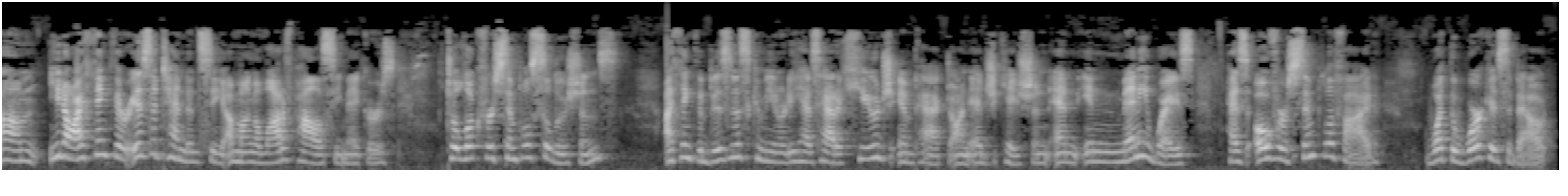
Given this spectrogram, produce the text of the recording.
um, you know, I think there is a tendency among a lot of policymakers to look for simple solutions. I think the business community has had a huge impact on education, and in many ways has oversimplified what the work is about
